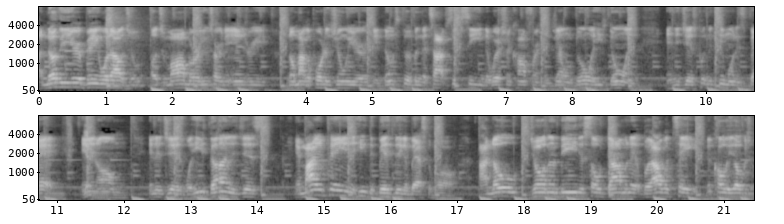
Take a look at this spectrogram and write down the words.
another year being without Jam- uh, Jamal Murray who's hurting the injury, no Michael Porter Jr. and them still being the top six seed in the Western Conference and Jalen doing what he's doing and he's just putting the team on his back and um and it's just what he's done is just in my opinion he's the best big in basketball. I know Joel Embiid is so dominant, but I would take Nikola Jokic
